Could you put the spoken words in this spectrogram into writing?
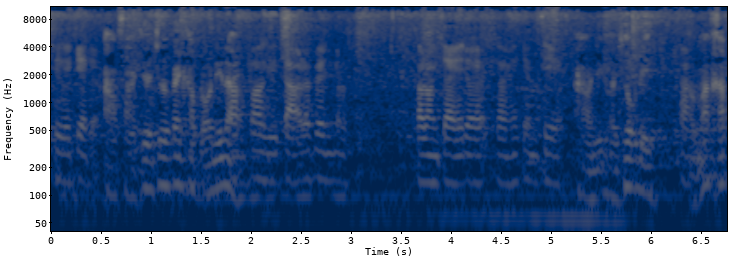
ศรีสะเกดอะอ่าวฝากเชิญชวนแฟนคลับเรานี่หน่อยฝากติดตามและเป็นกำลังใจให้ด้วยทำให้เต็มที่อ่าววันนี้ขอโชคดีครัขอบบคุณมากครับ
